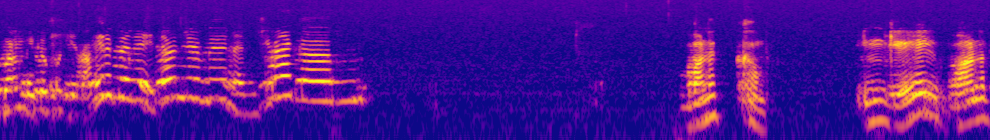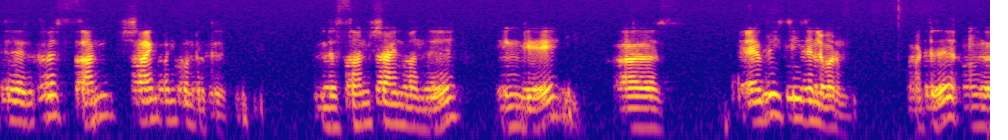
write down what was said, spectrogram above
வைக்கக்கூடியதாக இருக்கிறது இதான் ஜெபு. நன்றி வணக்கம். வணக்கம். இங்கே வானத்துல இருக்கிற சன் ஷைன் பண்ணி கொண்டிருக்கு. இந்த சன்ஷைன் வந்து இங்கே எவ்ரி சீசன்ல வரும். அடுத்தது அங்க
